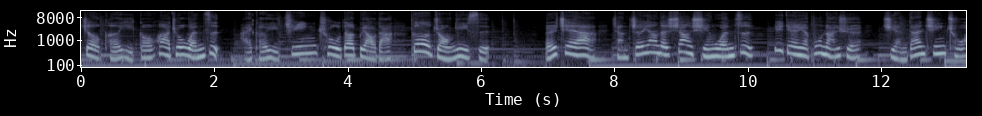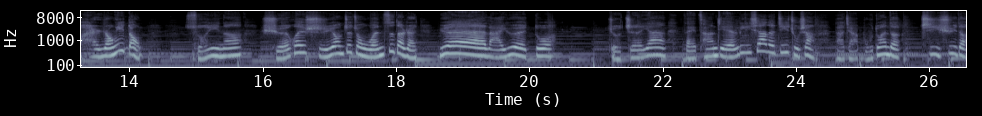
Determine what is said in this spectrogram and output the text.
就可以勾画出文字，还可以清楚的表达各种意思。而且啊，像这样的象形文字一点也不难学。简单清楚，很容易懂，所以呢，学会使用这种文字的人越来越多。就这样，在仓颉立下的基础上，大家不断的、继续的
